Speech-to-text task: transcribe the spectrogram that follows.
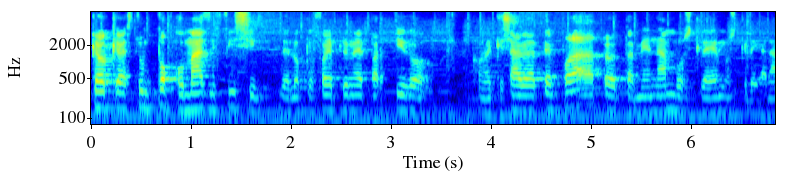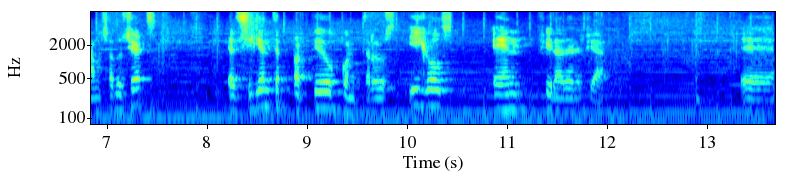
creo que va a estar un poco más difícil de lo que fue el primer partido con el que sabe la temporada, pero también ambos creemos que le ganamos a los Jets. El siguiente partido contra los Eagles en Filadelfia. Eh,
